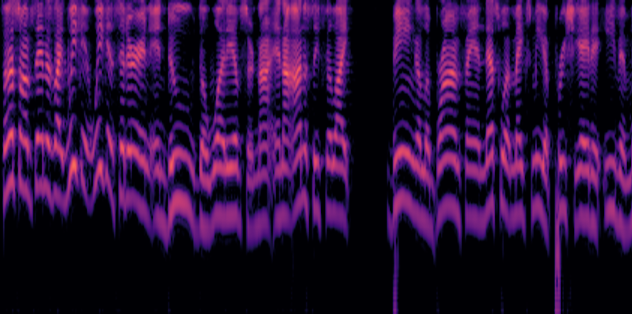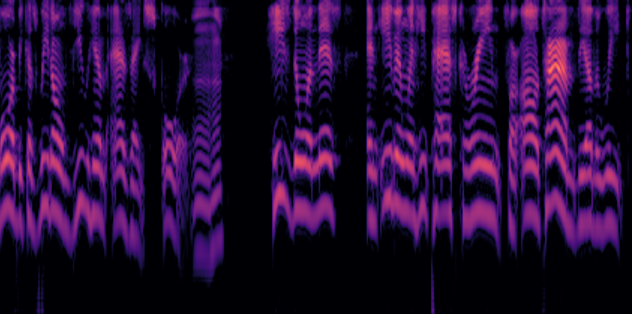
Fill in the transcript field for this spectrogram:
So that's what I'm saying. It's like we can we can sit here and, and do the what ifs or not. And I honestly feel like being a LeBron fan, that's what makes me appreciate it even more because we don't view him as a scorer. Mm-hmm. He's doing this, and even when he passed Kareem for all time the other week,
